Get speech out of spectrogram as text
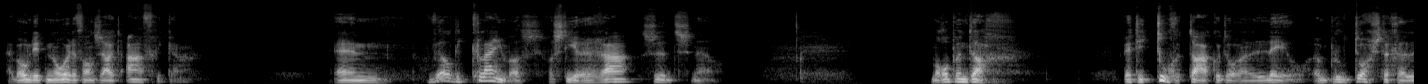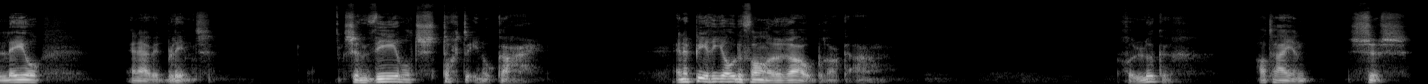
Hij woonde in het noorden van Zuid-Afrika. En Hoewel die klein was, was die razendsnel. Maar op een dag werd hij toegetakeld door een leeuw, een bloeddorstige leeuw, en hij werd blind. Zijn wereld stortte in elkaar. En een periode van rouw brak aan. Gelukkig had hij een zus.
